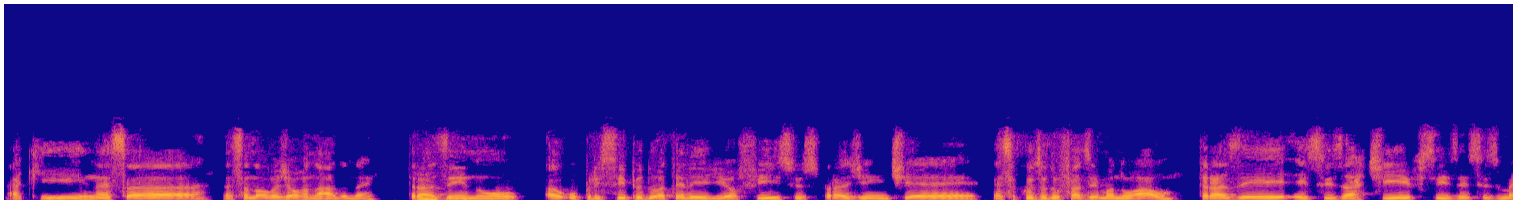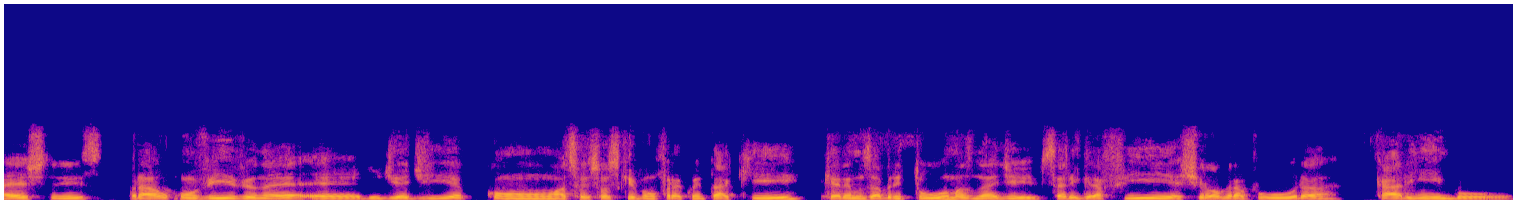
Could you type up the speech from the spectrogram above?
aqui nessa, nessa nova jornada, né? Trazendo o princípio do ateliê de ofícios para a gente é essa coisa do fazer manual, trazer esses artífices, esses mestres para o convívio né, é, do dia a dia com as pessoas que vão frequentar aqui. Queremos abrir turmas né, de serigrafia, estilogravura, carimbo,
